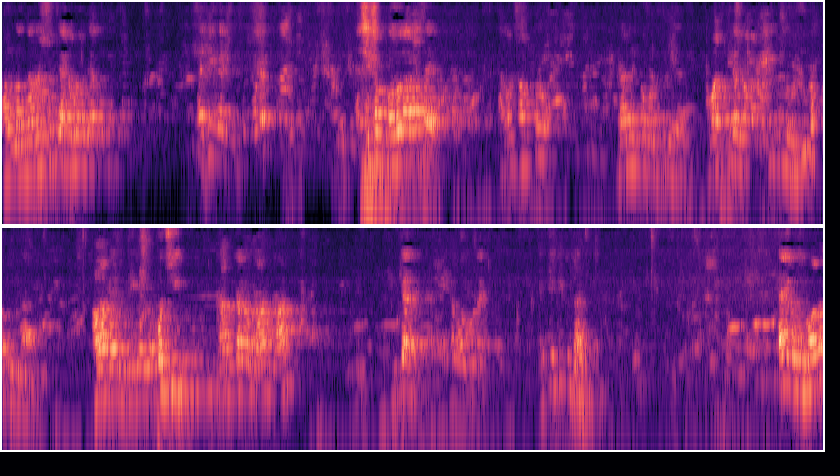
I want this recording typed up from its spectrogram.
আল্লাহ নামের সঙ্গে একটা বলে হ্যাঁ ঠিক আছে সেসব বদল আছে। এখন সব তো আমার কচি গান জানো গান গান বলো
